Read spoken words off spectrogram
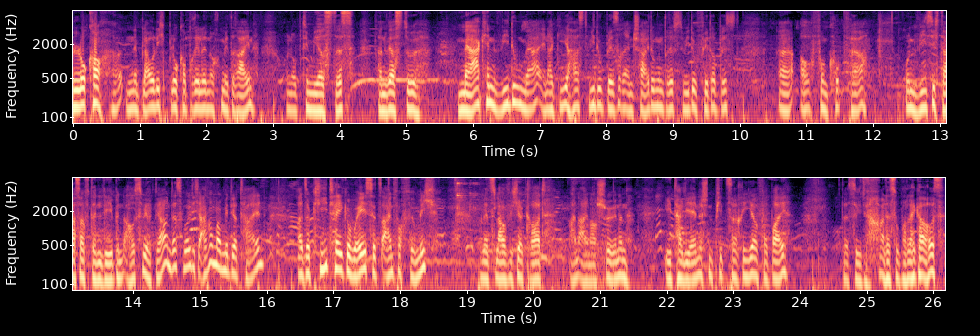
eine Blaulichtblockerbrille noch mit rein und optimierst das, dann wirst du merken, wie du mehr Energie hast, wie du bessere Entscheidungen triffst, wie du fitter bist, äh, auch vom Kopf her und wie sich das auf dein Leben auswirkt. Ja, und das wollte ich einfach mal mit dir teilen. Also Key Takeaways jetzt einfach für mich. Und jetzt laufe ich hier gerade an einer schönen italienischen Pizzeria vorbei. Das sieht alles super lecker aus.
